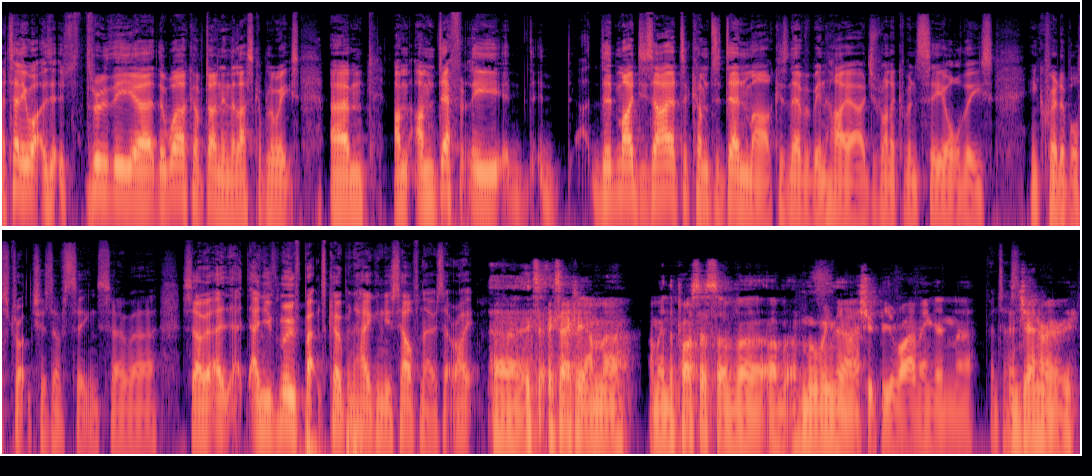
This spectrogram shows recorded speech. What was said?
I tell you what, through the uh, the work I've done in the last couple of weeks, um, I'm I'm definitely the, my desire to come to Denmark has never been higher. I just want to come and see all these incredible structures I've seen. So, uh, so, uh, and you've moved back to Copenhagen yourself now, is that right? Uh, ex- exactly. I'm uh, I'm in the process of, uh, of, of moving there. I should be arriving in uh, in January.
